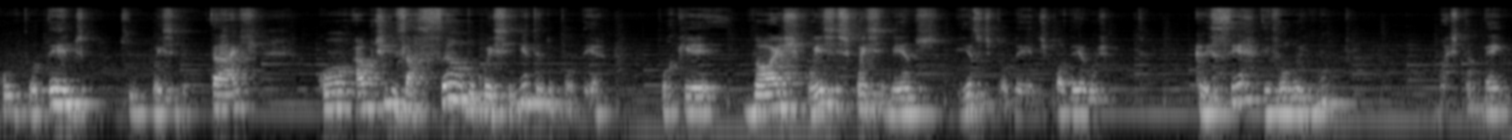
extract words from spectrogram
com o poder que o conhecimento traz, com a utilização do conhecimento e do poder, porque nós, com esses conhecimentos e esses poderes, podemos crescer, evoluir muito, mas também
